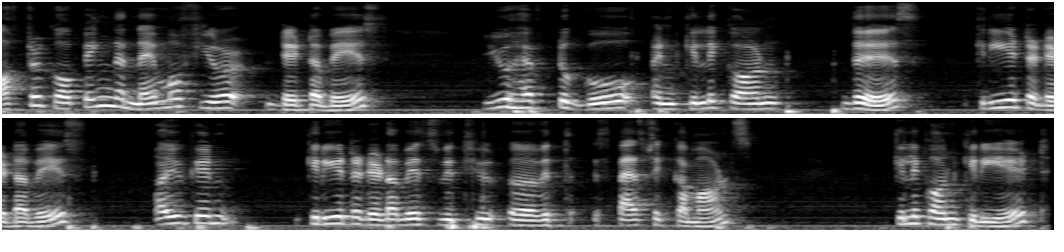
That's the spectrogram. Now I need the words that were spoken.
After copying the name of your database you have to go and click on this create a database. Or you can create a database with you uh, with specific commands. Click on create.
